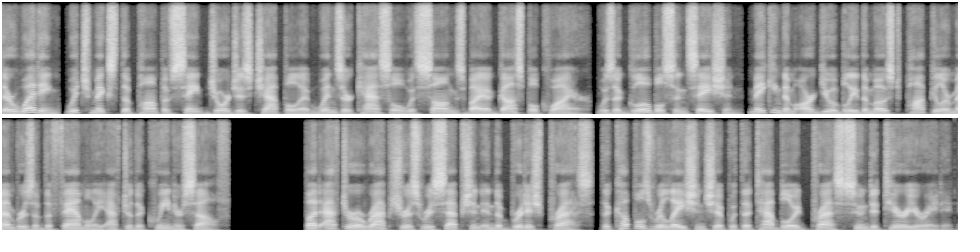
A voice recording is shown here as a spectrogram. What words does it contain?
Their wedding, which mixed the pomp of St. George's Chapel at Windsor Castle with songs by a gospel choir, was a global sensation, making them arguably the most popular members of the family after the Queen herself. But after a rapturous reception in the British press, the couple's relationship with the tabloid press soon deteriorated.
